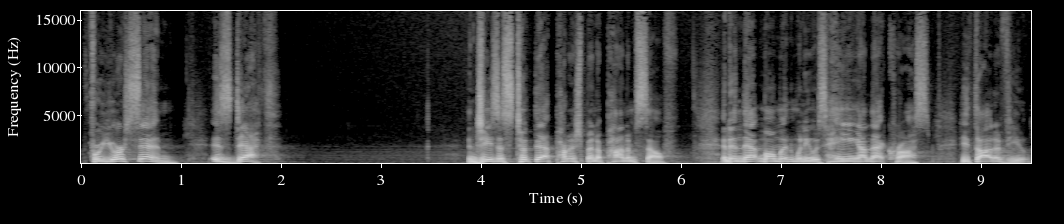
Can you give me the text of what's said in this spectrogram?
for your sin is death. And Jesus took that punishment upon himself. And in that moment, when he was hanging on that cross, he thought of you.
